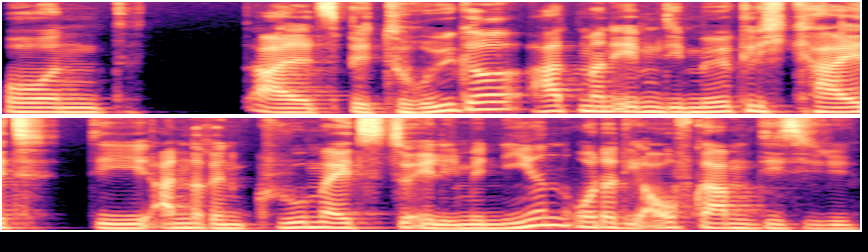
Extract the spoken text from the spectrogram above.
Und als Betrüger hat man eben die Möglichkeit, die anderen Crewmates zu eliminieren oder die Aufgaben, die sie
